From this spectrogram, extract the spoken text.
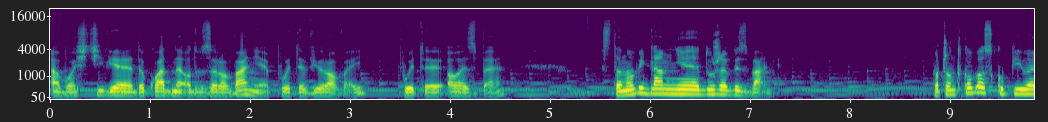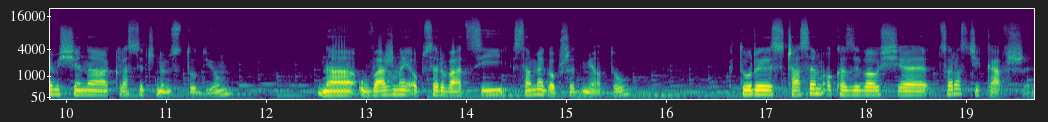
a właściwie dokładne odwzorowanie płyty wiórowej, płyty OSB, stanowi dla mnie duże wyzwanie. Początkowo skupiłem się na klasycznym studium, na uważnej obserwacji samego przedmiotu, który z czasem okazywał się coraz ciekawszy.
